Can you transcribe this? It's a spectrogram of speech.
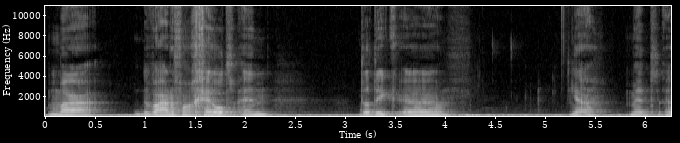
Maar de waarde van geld en dat ik uh, ja, met, uh,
